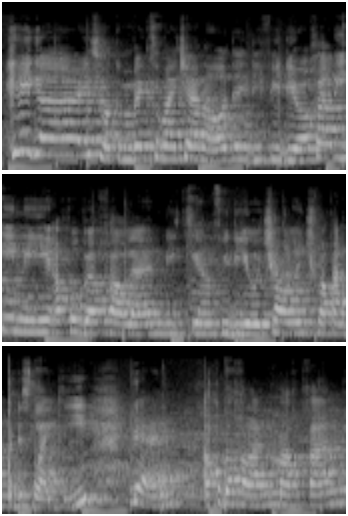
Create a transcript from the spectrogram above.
Hey guys, welcome back to my channel. Dan di video kali ini aku bakalan bikin video challenge makan pedas lagi. Dan aku bakalan makan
